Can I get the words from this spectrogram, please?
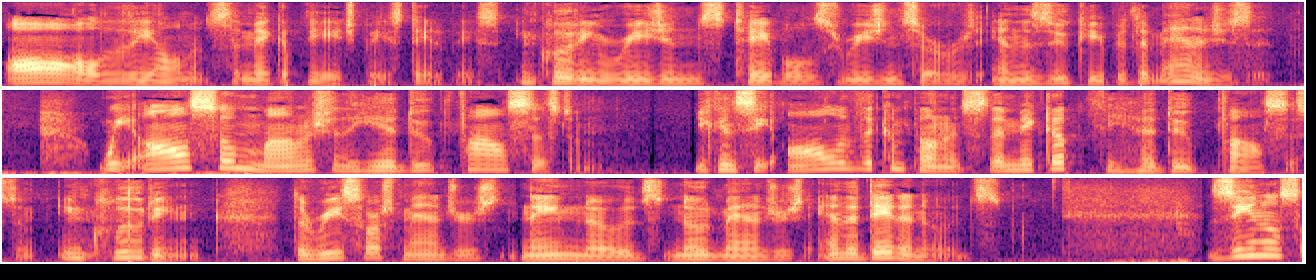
all of the elements that make up the HBase database, including regions, tables, region servers, and the Zookeeper that manages it. We also monitor the Hadoop file system. You can see all of the components that make up the Hadoop file system, including the resource managers, name nodes, node managers, and the data nodes. Zenoss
